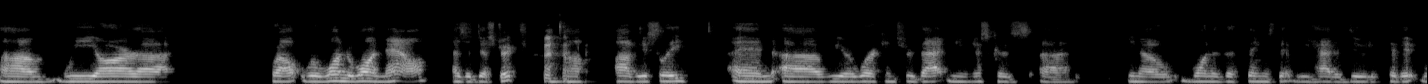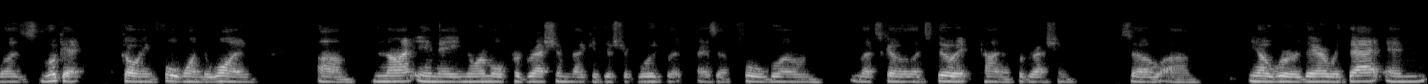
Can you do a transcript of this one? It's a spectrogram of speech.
Um, we are, uh, well, we're one to one now as a district, uh, obviously, and uh, we are working through that newness because, uh, you know, one of the things that we had to do to pivot was look at going full one to one, not in a normal progression like a district would, but as a full blown let's go, let's do it kind of progression. So, um, you know, we're there with that. And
